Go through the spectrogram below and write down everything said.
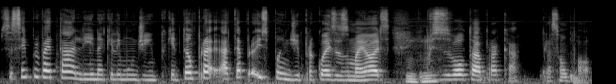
Você sempre vai estar ali naquele mundinho pequeno. Então, pra, até para eu expandir para coisas maiores, eu Uhum. preciso voltar para cá, para São Paulo.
